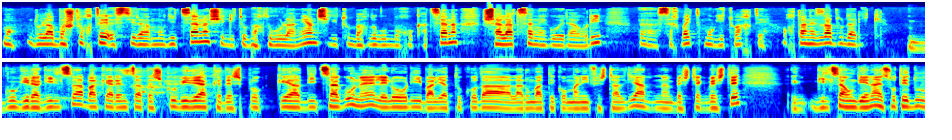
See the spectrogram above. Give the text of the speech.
bon, dola bosturte ez dira mugitzen, segitu behar dugu lanean, segitu behar dugu bojokatzen, salatzen egoera hori, uh, zerbait mugitu arte. Hortan ez da dudarik. Gugira giltza, bakearen zat eskubideak desblokea ditzagun, eh? lelo hori baliatuko da larun bateko manifestaldian besteak beste. Giltza hundiena, ez ote du,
